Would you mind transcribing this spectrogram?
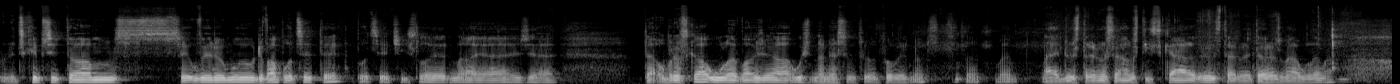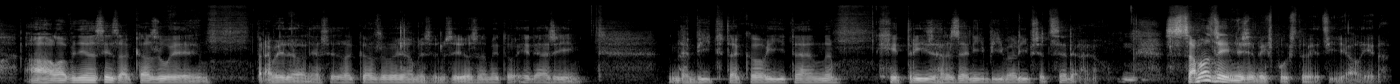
vždycky přitom si uvědomuju dva pocity. Pocit číslo jedna je, že ta obrovská úleva, že já už nenesu tu odpovědnost. Na jednu stranu se vám stýská, na druhou stranu je to hrozná úleva. A hlavně si zakazuji, pravidelně si zakazuji, a myslím si, že se mi to i daří, nebýt takový ten chytrý, zhrzený bývalý předseda. Jo. Samozřejmě, že bych spoustu věcí dělal jinak.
